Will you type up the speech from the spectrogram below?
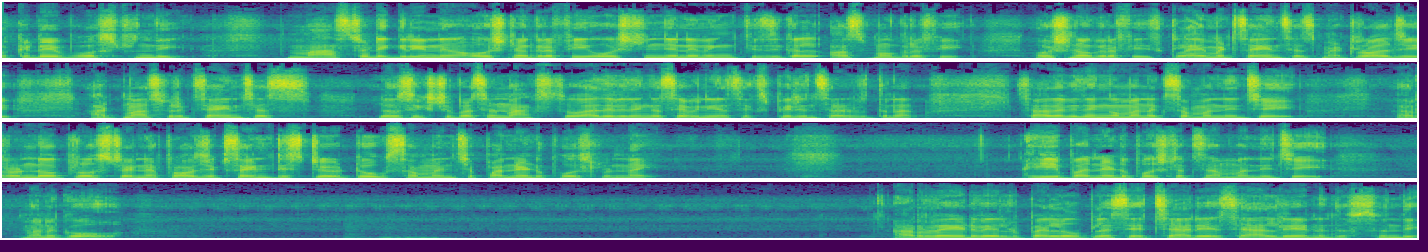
ఒకటే పోస్ట్ ఉంది. Master degree in oceanography ocean engineering physical osmography oceanography climate sciences meteorology atmospheric సైన్సెస్లో సిక్స్టీ పర్సెంట్ మార్క్స్తో అదేవిధంగా సెవెన్ ఇయర్స్ ఎక్స్పీరియన్స్ అడుగుతున్నారు సో అదేవిధంగా మనకు సంబంధించి రెండో పోస్ట్ అయిన ప్రాజెక్ట్ సైంటిస్ట్ టూకి సంబంధించి పన్నెండు పోస్టులు ఉన్నాయి ఈ పన్నెండు పోస్టులకు సంబంధించి మనకు అరవై ఏడు వేల రూపాయలు ప్లస్ హెచ్ఆర్ఏ శాలరీ అనేది వస్తుంది.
